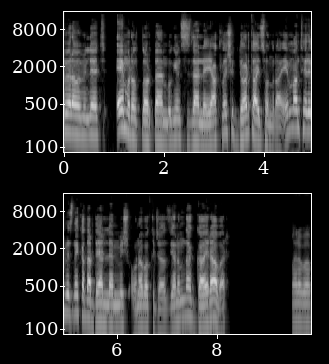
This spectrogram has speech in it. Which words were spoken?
merhaba millet. Emerald Lord ben. Bugün sizlerle yaklaşık 4 ay sonra envanterimiz ne kadar değerlenmiş ona bakacağız. Yanımda Gayra var. Merhaba.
